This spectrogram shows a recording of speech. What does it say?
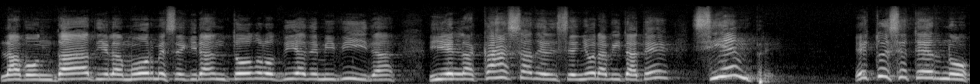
la bondad y el amor me seguirán todos los días de mi vida y en la casa del Señor habitaré siempre. Esto es eterno.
